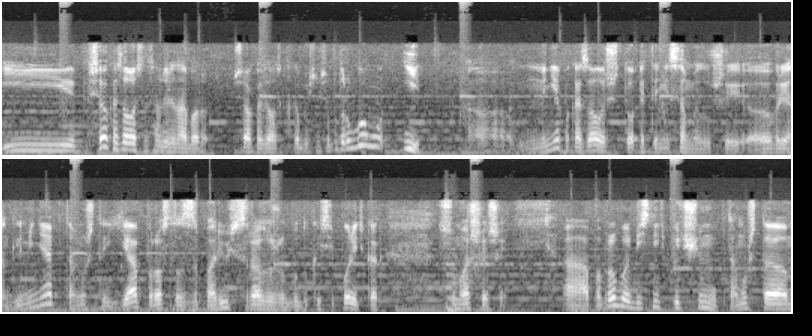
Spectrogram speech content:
и все оказалось на самом деле наоборот. Все оказалось, как обычно, все по-другому. И а, мне показалось, что это не самый лучший э, вариант для меня, потому что я просто запарюсь, сразу же буду косипорить как сумасшедший. А, попробую объяснить почему. Потому что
